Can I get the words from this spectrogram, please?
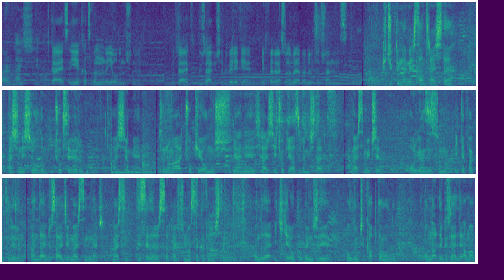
very nice. Yeah. Gayet iyi katılımın da iyi olduğunu düşünüyorum. Bu gayet güzel bir şey bir belediyenin bir federasyonu beraber böyle bir şey düzenlemesi. Küçüklüğümden beri satrançta haşır neşir oldum. Çok seviyorum. Aşığım yani. Turnuva çok iyi olmuş. Yani her şeyi çok iyi hazırlamışlar. Mersin Büyükşehir organizasyonuna ilk defa katılıyorum. Ben daha önce sadece Mersinler, Mersin liseler arası satranç turnuvasına katılmıştım. Onda da iki kere okul birinciliği olduğum için kaptan oldum. Onlar da güzeldi ama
